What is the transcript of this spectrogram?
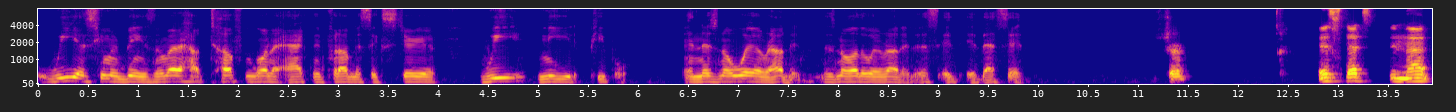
we as human beings, no matter how tough we want to act and put on this exterior, we need people. And there's no way around it. There's no other way around it. It's, it, it that's it. Sure. It's that's in that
